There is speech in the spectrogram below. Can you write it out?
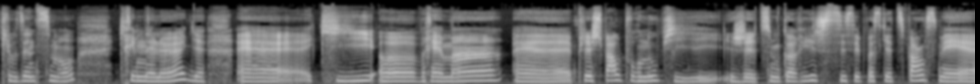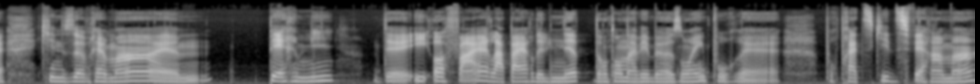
Claudine Simon, criminologue, euh, qui a vraiment. Euh, puis là, je parle pour nous, puis je, tu me corriges si c'est pas ce que tu penses, mais euh, qui nous a vraiment permis de, et offert la paire de lunettes dont on avait besoin pour, pour pratiquer différemment,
